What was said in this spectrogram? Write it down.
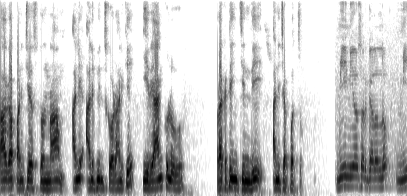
బాగా పనిచేస్తున్నాం అని అనిపించుకోవడానికి ఈ ర్యాంకులు ప్రకటించింది అని చెప్పొచ్చు. మీ నియోజకవర్గాలలో మీ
